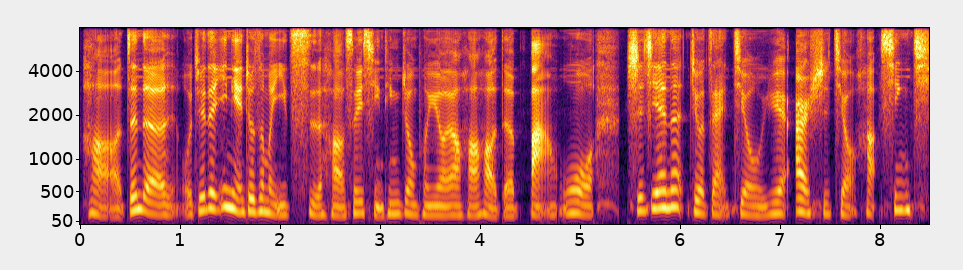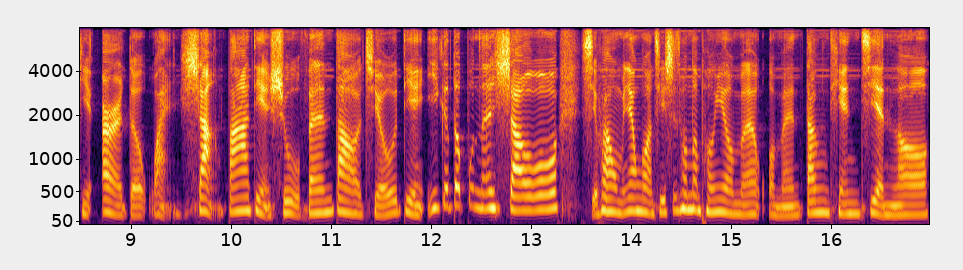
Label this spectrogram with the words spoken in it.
好，真的，我觉得一年就这么一次，好，所以请听众朋友要好好的把握时间呢，就在九月二十九号星期二的晚上八点十五分到九点，一个都不能少哦。喜欢我们央广即时通的朋友们，我们当天见喽。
